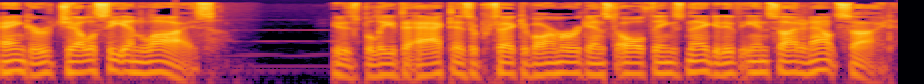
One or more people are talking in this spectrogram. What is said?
anger, jealousy, and lies. It is believed to act as a protective armor against all things negative inside and outside.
